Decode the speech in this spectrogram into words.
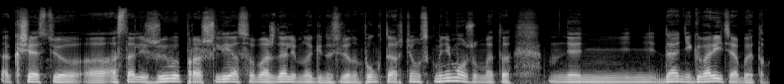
к счастью, э, остались живы, прошли, освобождали многие населенные пункты Артемск. Мы не можем это, да, не говорить об этом.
